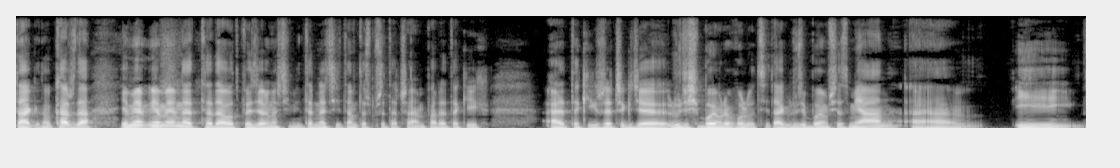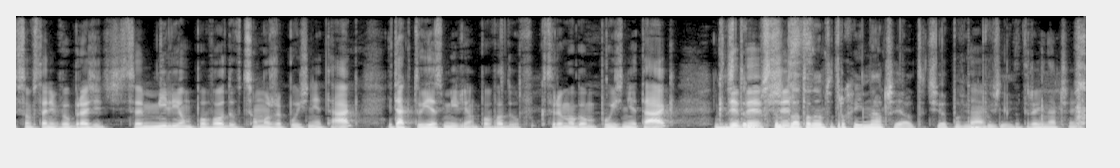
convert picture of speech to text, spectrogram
tak, no każda... Ja miałem, ja miałem nawet TEDa o odpowiedzialności w internecie i tam też przytaczałem parę takich, e, takich rzeczy, gdzie ludzie się boją rewolucji, tak? Ludzie boją się zmian e, i są w stanie wyobrazić sobie milion powodów, co może pójść nie tak. I tak, tu jest milion powodów, które mogą pójść nie tak. Gdyby z, tym, z tym Platonem to trochę inaczej, ale to ci opowiem tak? później. To trochę inaczej.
